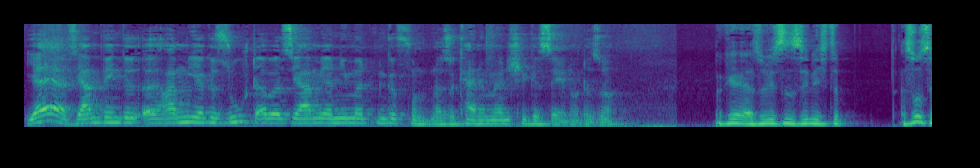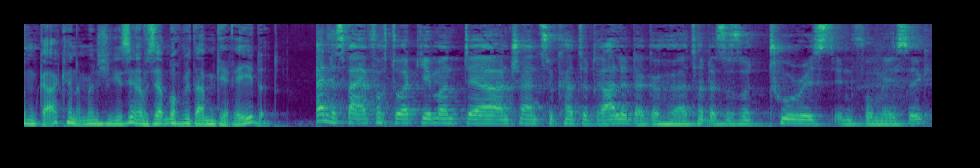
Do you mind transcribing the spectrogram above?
Ja, ja, sie haben, wen äh, haben ja gesucht, aber sie haben ja niemanden gefunden, also keine Mönche gesehen oder so. Okay, also wissen sie nicht, Achso, sie haben gar keine Mönche gesehen, aber sie haben doch mit einem geredet. Nein, das war einfach dort jemand, der anscheinend zur Kathedrale da gehört hat, also so Tourist-Info-mäßig.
